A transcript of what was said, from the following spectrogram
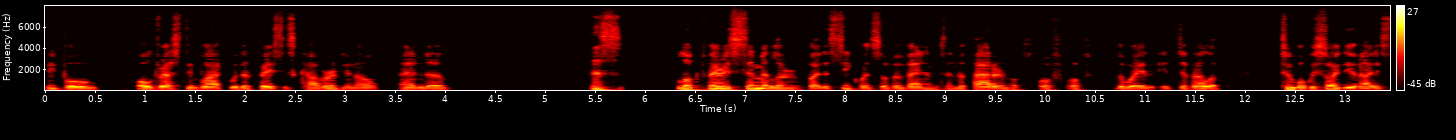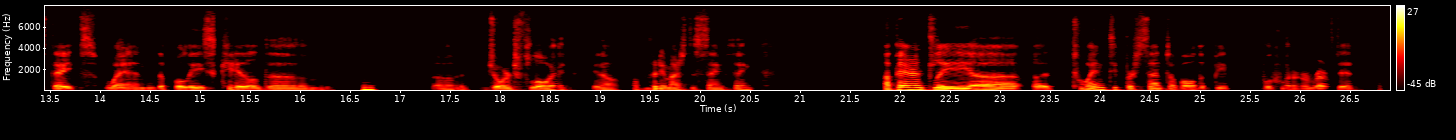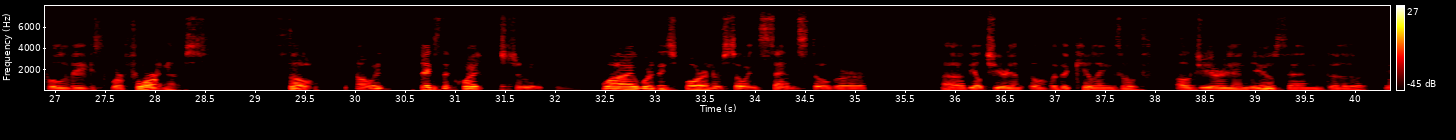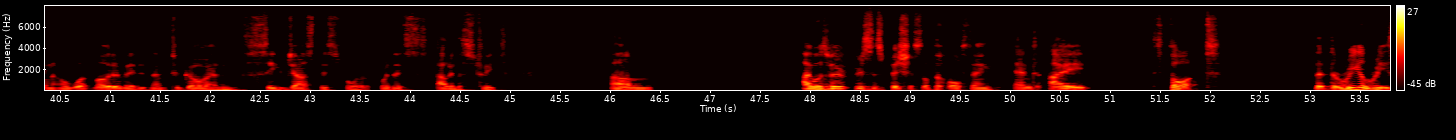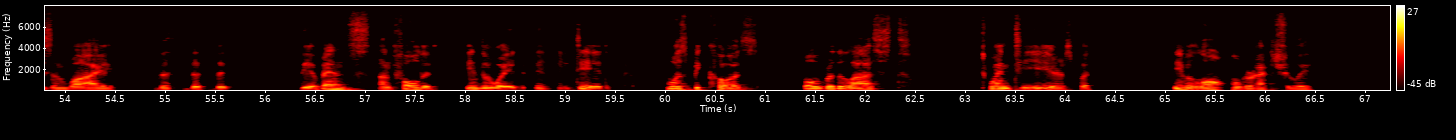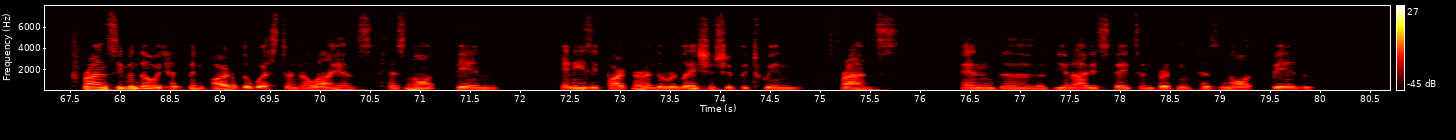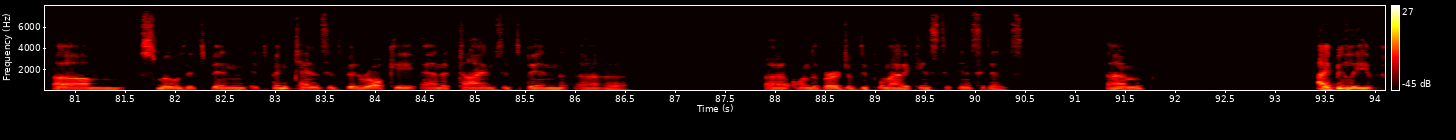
people all dressed in black with their faces covered, you know, and uh, this looked very similar by the sequence of events and the pattern of, of, of the way it developed to what we saw in the United States when the police killed um, uh, George Floyd, you know, pretty much the same thing. Apparently, uh, 20% of all the people who were arrested, the police, were foreigners. So, you know, it begs the question, why were these foreigners so incensed over uh, the Algerian over the killings of Algerian youth and uh, you know what motivated them to go and seek justice for for this out in the streets. Um, I was very, very suspicious of the whole thing, and I thought that the real reason why the the the, the events unfolded in the way they did was because over the last 20 years, but even longer actually. France, even though it has been part of the Western alliance, has not been an easy partner, and the relationship between France and uh, the United States and Britain has not been um, smooth. It's been it's been tense. It's been rocky, and at times it's been uh, uh, on the verge of diplomatic inc incidents. Um, I believe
